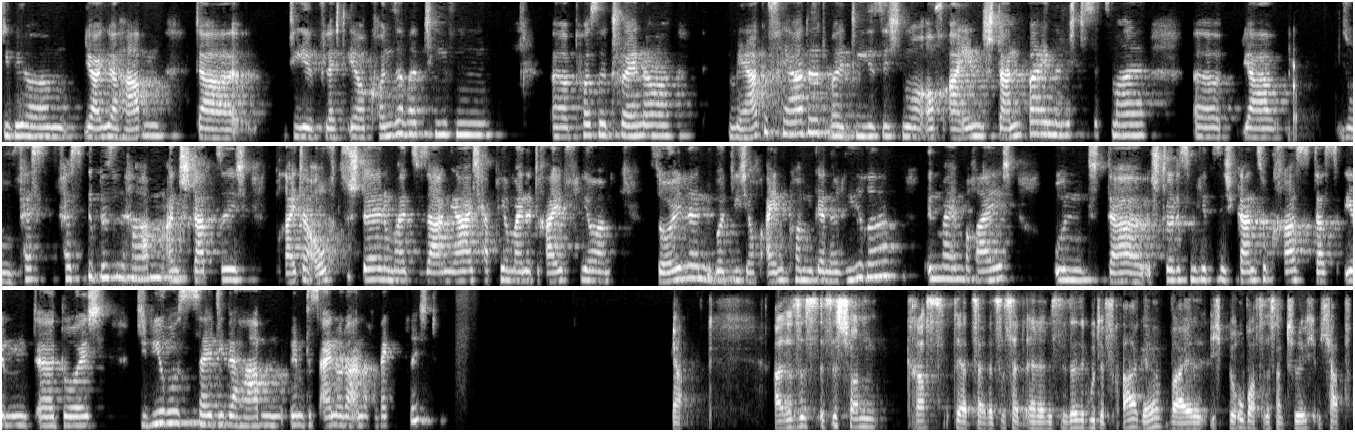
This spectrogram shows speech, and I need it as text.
die wir ja hier haben, da die vielleicht eher konservativen äh, Personal Trainer mehr gefährdet, weil die sich nur auf ein Standbein, nenne ich das jetzt mal, äh, ja, ja, so fest, festgebissen haben, anstatt sich breiter aufzustellen, um halt zu sagen, ja, ich habe hier meine drei, vier Säulen, über die ich auch Einkommen generiere in meinem Bereich. Und da stört es mich jetzt nicht ganz so krass, dass eben äh, durch die Viruszeit, die wir haben, eben das eine oder andere wegbricht. Ja, also es ist, es ist schon krass derzeit. Das ist halt eine, ist eine sehr, sehr gute Frage, weil ich beobachte das natürlich. Ich habe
